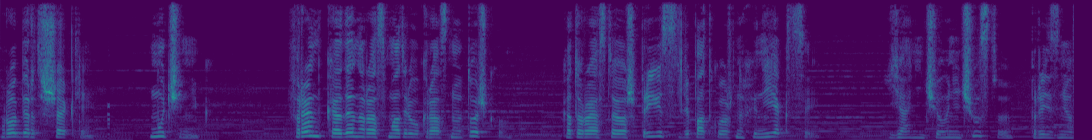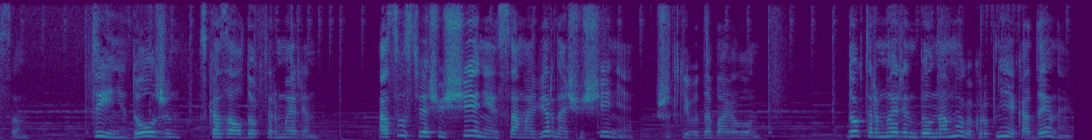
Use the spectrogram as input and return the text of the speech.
Роберт Шекли, мученик. Фрэнк Каден рассматривал красную точку, которая оставила шприц для подкожных инъекций. «Я ничего не чувствую», – произнес он. «Ты не должен», – сказал доктор Меллин. «Отсутствие ощущения – самое верное ощущение», – шутливо добавил он. Доктор Мерлин был намного крупнее Кадены.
